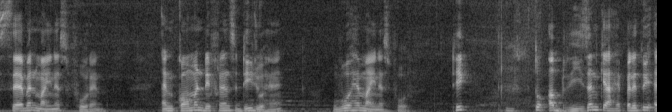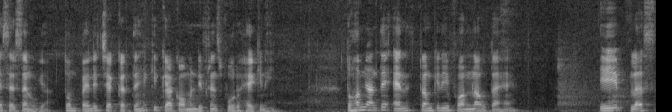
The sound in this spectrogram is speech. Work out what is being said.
seven minus four n and common difference D जो है, वो है माइनस फोर ठीक? तो अब रीज़न क्या है? पहले तो ये एसेसन हो गया। तो हम पहले चेक करते हैं कि क्या कॉमन डिफरेंस फोर है कि नहीं। तो हम जानते हैं एन टर्म के लिए फॉर्मूला होता है A plus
